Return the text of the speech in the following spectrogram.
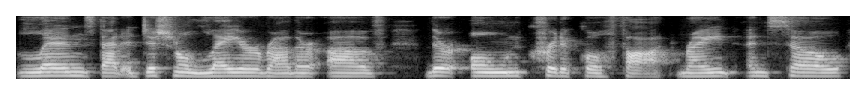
lens, that additional layer rather of their own critical thought, right? And so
